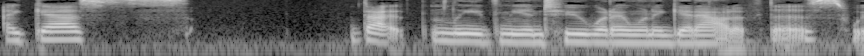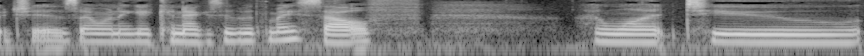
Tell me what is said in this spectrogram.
I guess that leads me into what I want to get out of this, which is I want to get connected with myself. I want to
